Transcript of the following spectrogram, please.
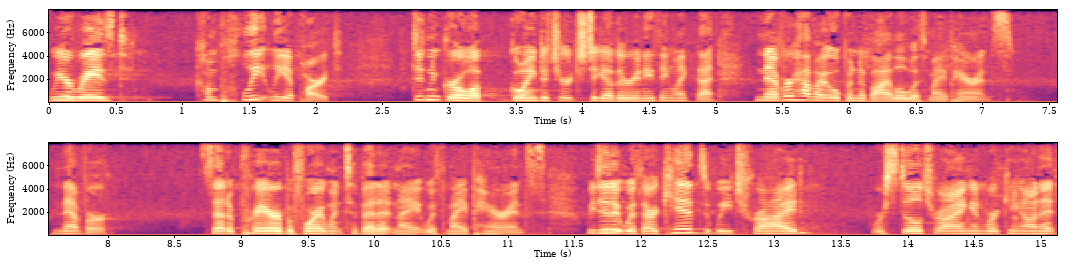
We were raised completely apart. Didn't grow up going to church together or anything like that. Never have I opened a Bible with my parents. Never said a prayer before I went to bed at night with my parents. We did it with our kids. We tried. We're still trying and working on it.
